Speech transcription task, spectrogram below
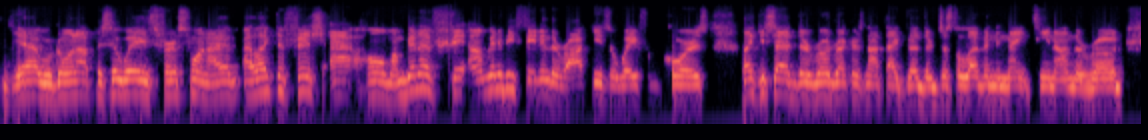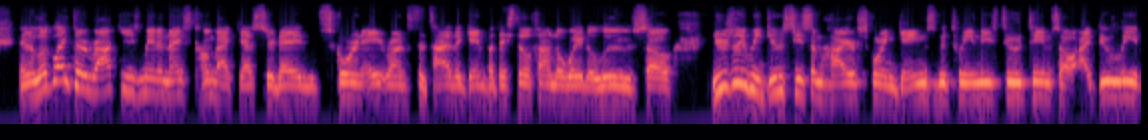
Yeah, we're going opposite ways. First one, I I like the fish at home. I'm gonna fit. I'm gonna be fading the Rockies away from Coors. Like you said, their road record's not that good. They're just 11 and 19 on the road, and it looked like the Rockies made a nice comeback yesterday, scoring eight runs to tie the game, but they still found a way to lose. So usually we do see some higher scoring games between these two teams. So I do lean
